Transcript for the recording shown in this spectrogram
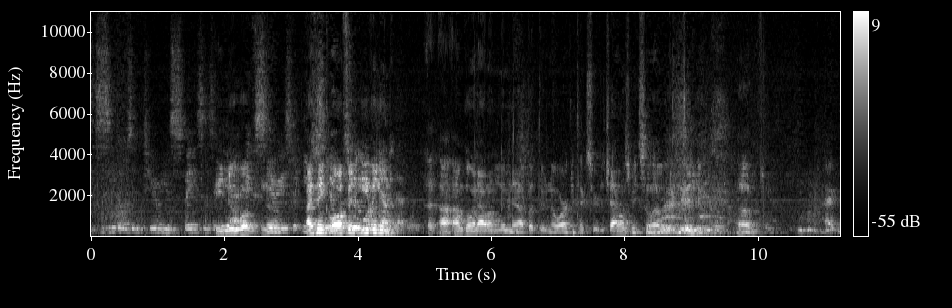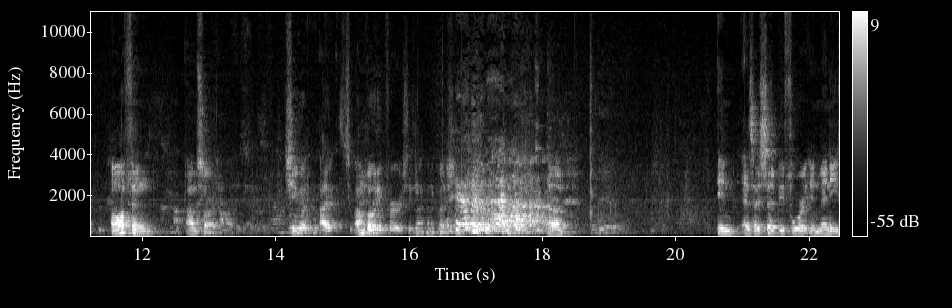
To see those interior spaces He and knew the what- space. I think often even in- I- I'm going out on a limb now, but there are no architects here to challenge me, so I will continue. Um, Often, I'm sorry. She, wa- I, I'm voting for her, she's not going to question. Uh, In, as I said before, in many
